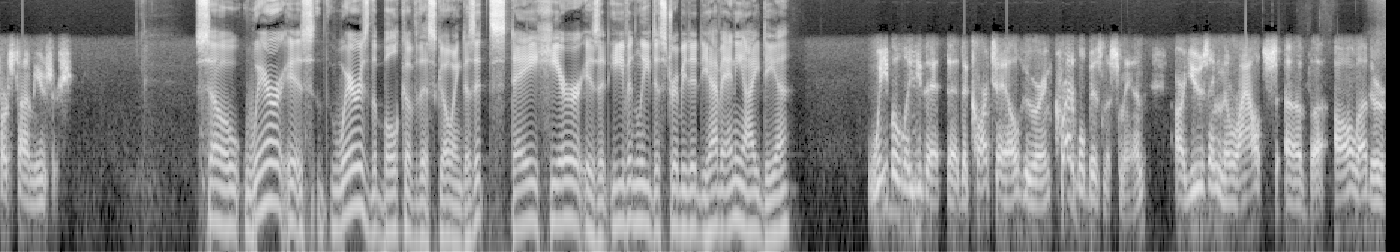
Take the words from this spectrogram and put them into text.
first time users. So, where is where is the bulk of this going? Does it stay here? Is it evenly distributed? Do you have any idea? We believe that uh, the cartel, who are incredible businessmen, are using the routes of uh, all other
